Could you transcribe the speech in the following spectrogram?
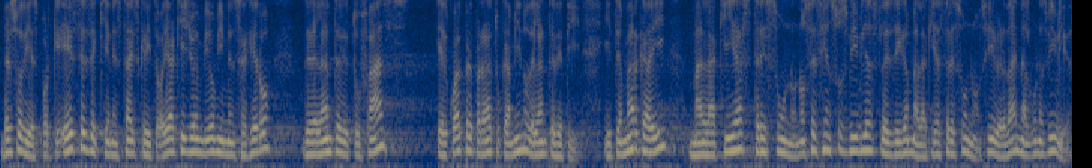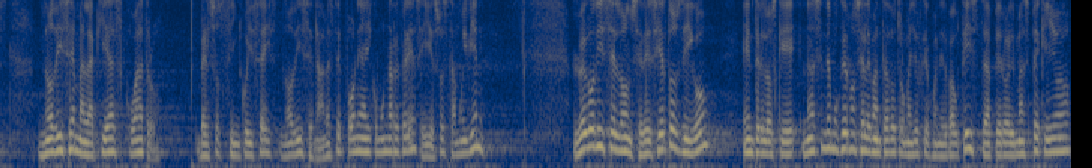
Verso 10, porque este es de quien está escrito, he aquí yo envío mi mensajero de delante de tu faz, el cual preparará tu camino delante de ti. Y te marca ahí Malaquías 3.1. No sé si en sus Biblias les diga Malaquías 3.1. Sí, ¿verdad? En algunas Biblias. No dice Malaquías 4, versos 5 y 6. No dice, nada más te pone ahí como una referencia y eso está muy bien. Luego dice el 11, de cierto os digo entre los que nacen de mujer no se ha levantado otro mayor que Juan el Bautista, pero el más pequeño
